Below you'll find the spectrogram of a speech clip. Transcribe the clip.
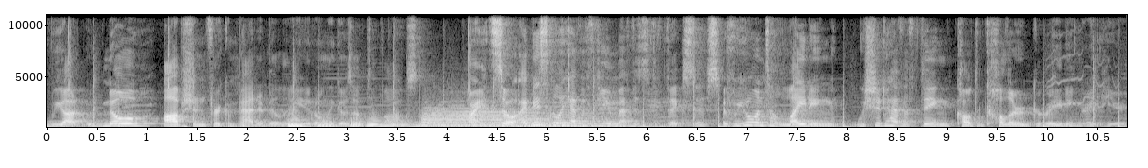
we got no option for compatibility. It only goes up to box. Alright, so I basically have a few methods to fix this. If we go into lighting, we should have a thing called color grading right here.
